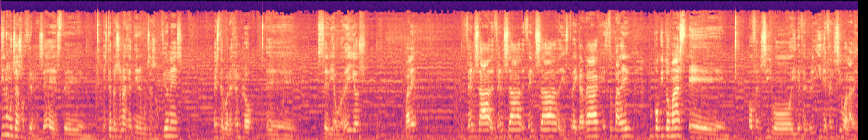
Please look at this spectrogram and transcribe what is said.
tiene muchas opciones, ¿eh? este, este personaje tiene muchas opciones. Este, por ejemplo, eh, sería uno de ellos, ¿vale? Defensa, defensa, defensa, strike attack. Esto para ir un poquito más eh, ofensivo y, defen y, defensivo a la vez.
